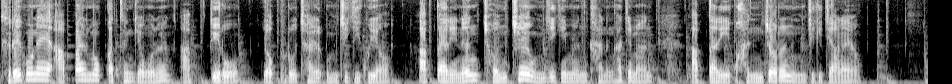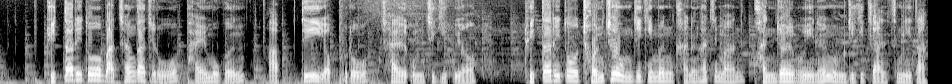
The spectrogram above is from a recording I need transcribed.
드래곤의 앞발목 같은 경우는 앞뒤로 옆으로 잘 움직이고요. 앞다리는 전체 움직임은 가능하지만 앞다리 관절은 움직이지 않아요. 뒷다리도 마찬가지로 발목은 앞뒤 옆으로 잘 움직이고요. 뒷다리도 전체 움직임은 가능하지만 관절 부위는 움직이지 않습니다.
